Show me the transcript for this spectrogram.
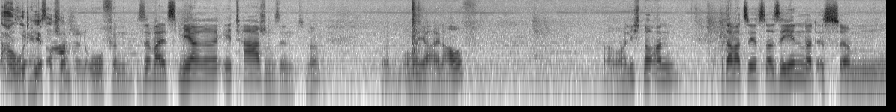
Au, hier ist auch schon. Etagenofen, weil es mehrere Etagen sind. Ne? Machen wir hier einen auf. Haben wir Licht noch an. Und da, was Sie jetzt da sehen, das ist ähm,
